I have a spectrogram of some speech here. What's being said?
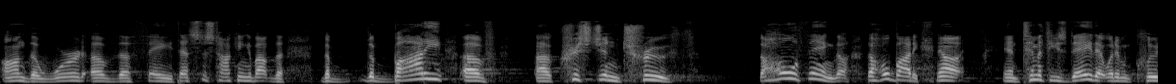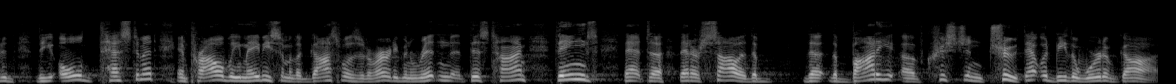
on the word of the faith. That's just talking about the, the, the body of uh, Christian truth. The whole thing, the, the whole body. Now, in Timothy's day, that would have included the Old Testament and probably maybe some of the Gospels that have already been written at this time. Things that, uh, that are solid. The, the, the body of Christian truth. That would be the Word of God.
